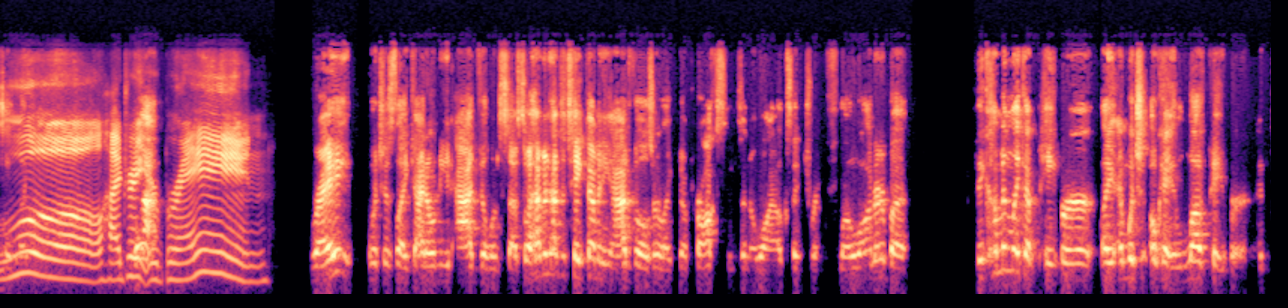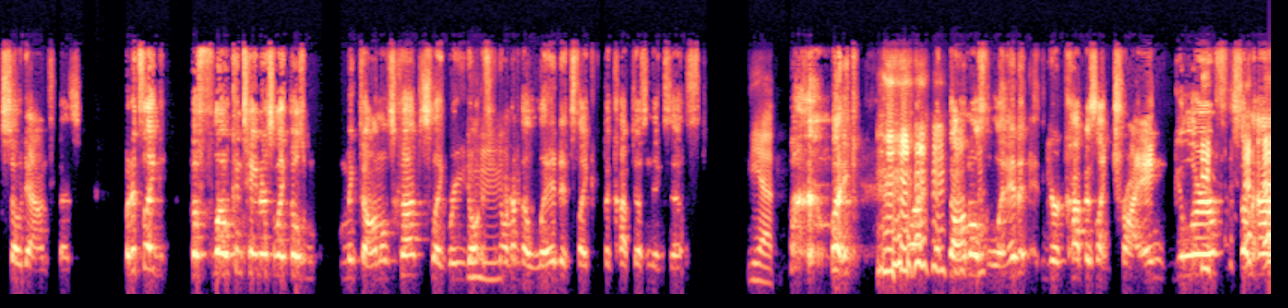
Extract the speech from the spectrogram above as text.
So, like, Ooh, hydrate Yeah. your brain. right? Which is like I don't need Advil and stuff. So I haven't had to take that many Advils or like naproxens in a while because I drink flow water. But they come in like a paper, like and which okay, love paper. I'm so down for this. But it's like the flow containers are like those McDonald's cups, like where you don't if you Mhm. don't have the lid, it's like the cup doesn't exist. Yeah. like McDonald's lid, your cup is like triangular somehow.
